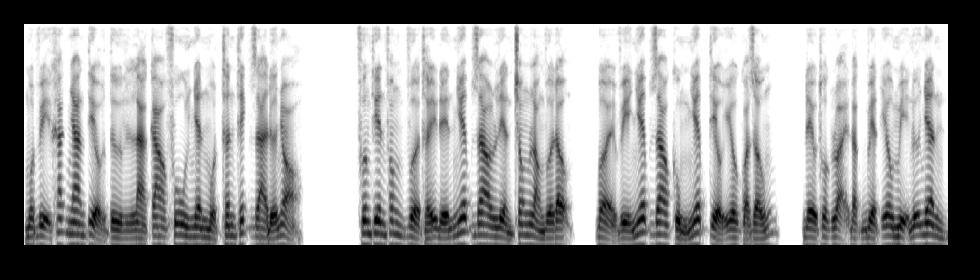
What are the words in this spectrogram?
một vị khác nhan tiểu từ là cao phu nhân một thân thích gia đứa nhỏ. Phương tiên phong vừa thấy đến nhiếp giao liền trong lòng vừa động, bởi vì nhiếp giao cùng nhiếp tiểu yêu quá giống, đều thuộc loại đặc biệt yêu mị nữ nhân,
